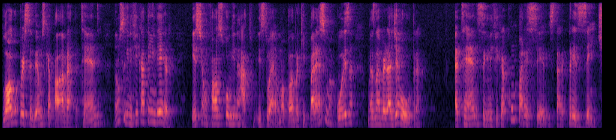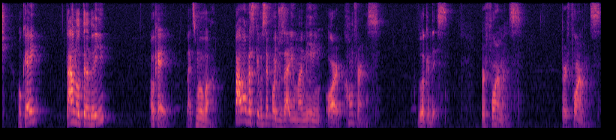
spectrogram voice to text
Logo percebemos que a palavra attend não significa atender. Este é um falso cognato, isto é, uma palavra que parece uma coisa, mas na verdade é outra. Attend significa comparecer, estar presente, ok? Tá anotando aí? Ok, let's move on. Palavras que você pode usar em uma meeting or conference. Look at this. Performance, performance.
